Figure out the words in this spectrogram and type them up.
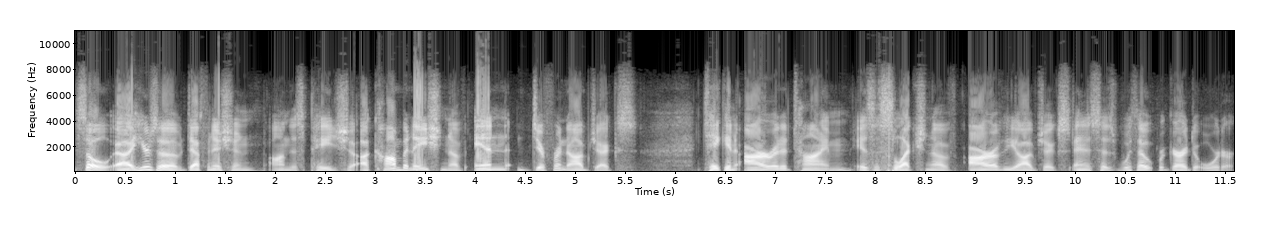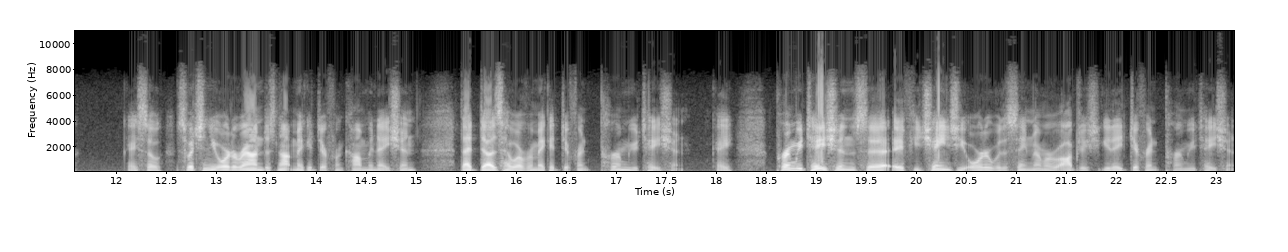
So uh, here's a definition on this page. A combination of n different objects taken r at a time is a selection of r of the objects and it says without regard to order. Okay, so switching the order around does not make a different combination. That does, however, make a different permutation. Okay, permutations, uh, if you change the order with the same number of objects, you get a different permutation.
